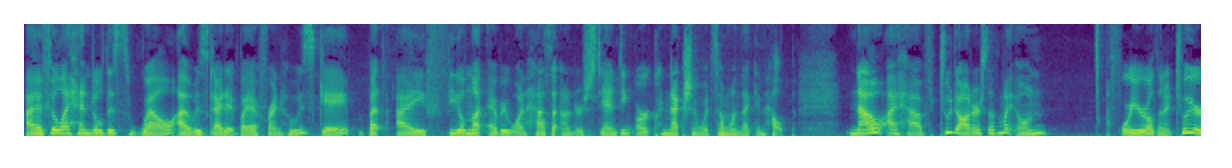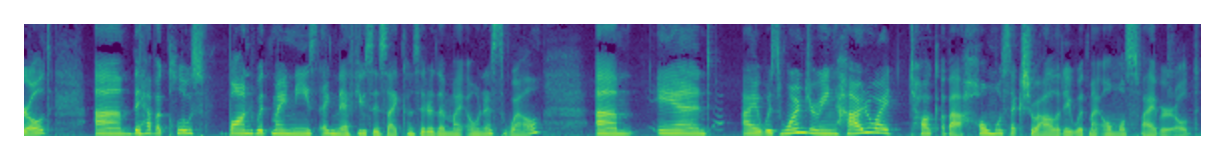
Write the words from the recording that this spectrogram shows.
I feel I handled this well. I was guided by a friend who is gay, but I feel not everyone has that understanding or connection with someone that can help. Now I have two daughters of my own, a four year old and a two year old. Um, they have a close bond with my niece and nephews as I consider them my own as well. Um, and I was wondering how do I talk about homosexuality with my almost five year old?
